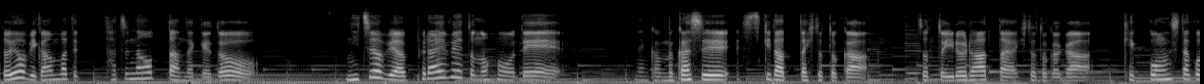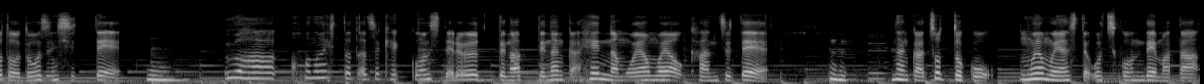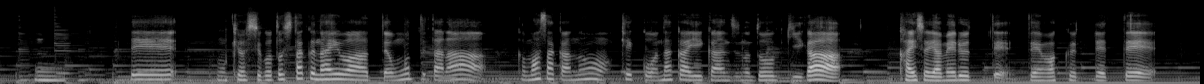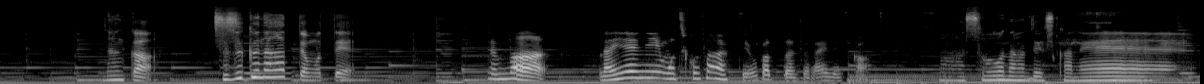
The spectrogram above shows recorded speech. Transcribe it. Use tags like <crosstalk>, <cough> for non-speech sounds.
土曜日頑張って立ち直ったんだけど日曜日はプライベートの方でなんか昔好きだった人とかちょっといろいろあった人とかが結婚したことを同時に知ってうん。うわーこの人たち結婚してるってなってなんか変なモヤモヤを感じてうん。なんかちょっとこうモヤモヤして落ち込んでまた。うん。でもう今日仕事したくないわって思ってたらまさかの結構仲いい感じの同期が会社辞めるって電話くれてなんか続くなって思って。でもまあ来年に持ち越さなくてよかったんじゃないですか。まあそうなんですかね。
